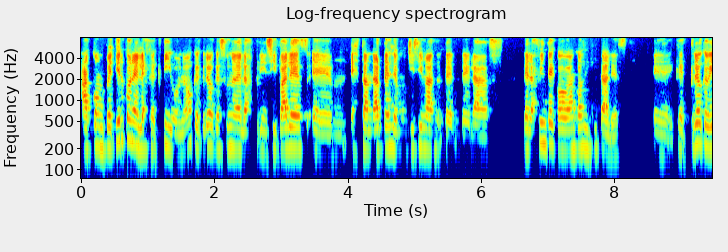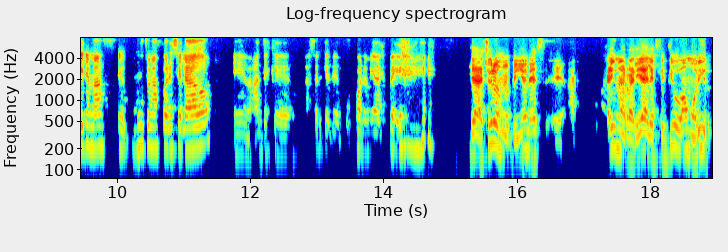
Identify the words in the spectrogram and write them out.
a, competir con el efectivo, ¿no? que creo que es uno de los principales em, estandartes de muchísimas de, las de la fintech o bancos digitales, eh, que creo que viene más, eh, mucho más por ese lado eh, antes que hacer que la economía despegue. Ya, yo creo que mi opinión es, hay una realidad, el efectivo va a morir.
